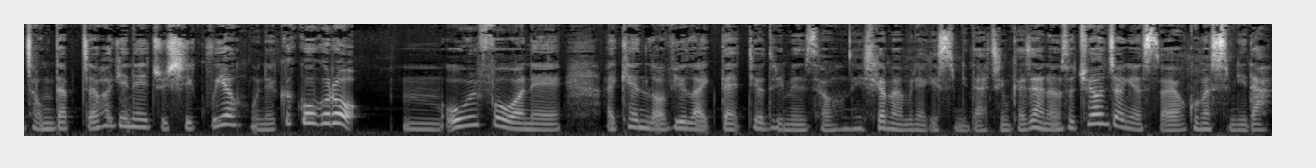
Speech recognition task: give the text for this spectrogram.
정답자 확인해 주시고요. 오늘 끝곡으로 음, All for One의 I Can Love You Like That 띄워드리면서 오늘 시간 마무리하겠습니다. 지금까지 아나운서 최현정이었어요. 고맙습니다.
